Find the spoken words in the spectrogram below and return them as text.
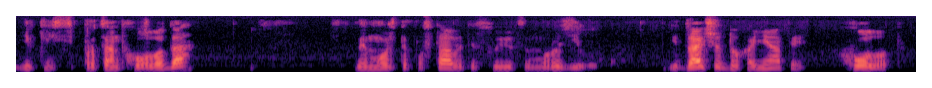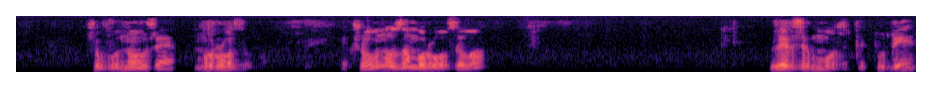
якийсь процент холода, ви можете поставити свою цю морозиловку. І далі доганяти холод, щоб воно вже морозило. Якщо воно заморозило, ви вже можете туди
